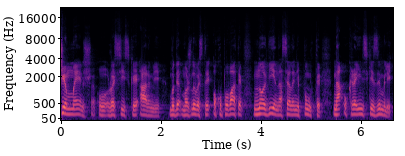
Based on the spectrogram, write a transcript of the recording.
чим менше у російської армії буде можливостей окупувати нові населені пункти на українській землі,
